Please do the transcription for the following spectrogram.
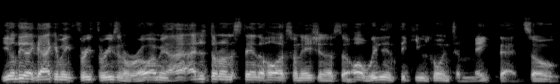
you don't think that guy can make three threes in a row? I mean, I, I just don't understand the whole explanation of, oh, we didn't think he was going to make that. So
